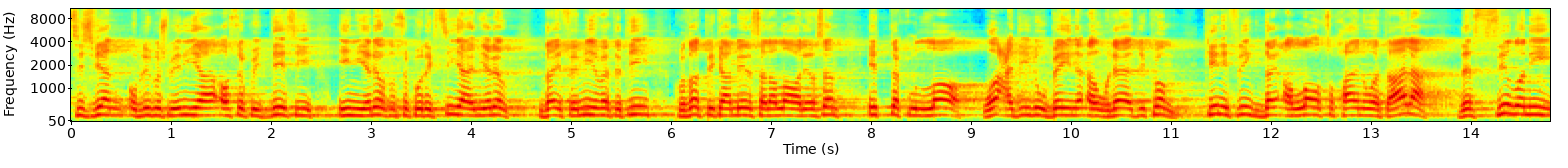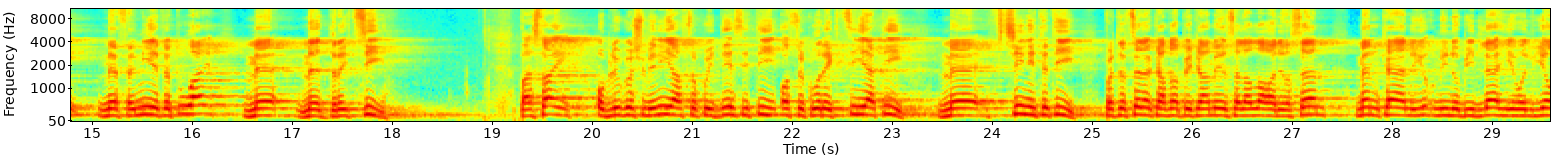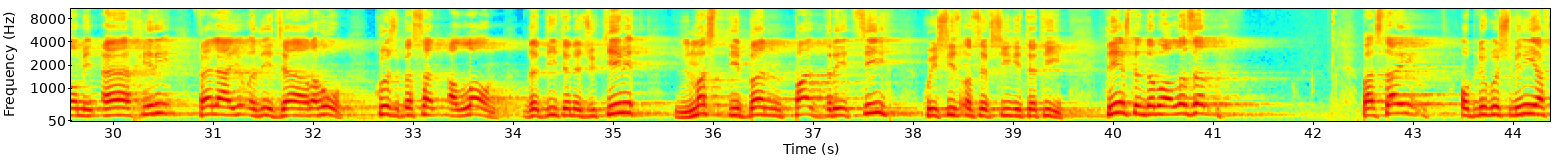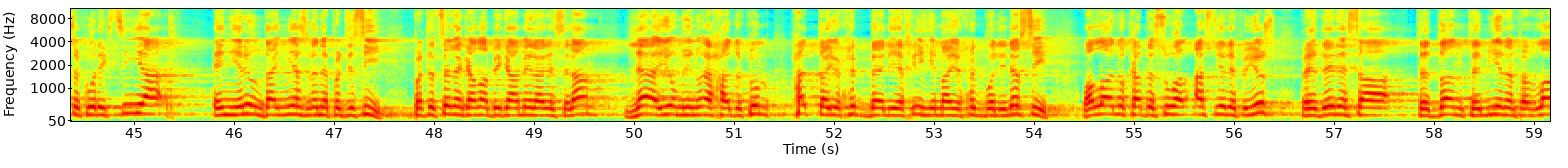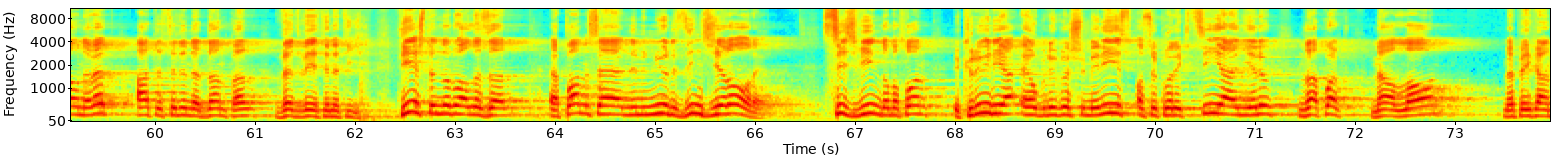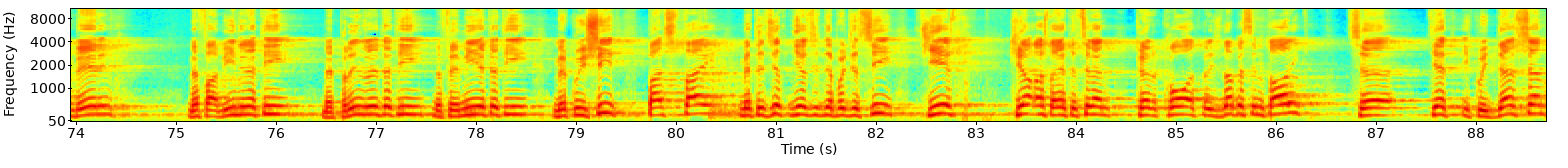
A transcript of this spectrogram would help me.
siç vjen obligueshmëria ose kujdesi i njeriut ose korrektësia e njeriut ndaj fëmijëve të tij, kur thotë Pejgamberi sallallahu alejhi ve sellem, Ittaqullaha wa'dilu bejne auladikum, Keni frikë ndaj Allahut subhanahu ve teala dhe silluni me fëmijët e tuaj me me drejtësi. Pastaj, obligueshmëria ose kujdesi i tij ose korrektësia e tij me fqinjit e tij, për të cilët ka thënë Pejgamberi sallallahu alejhi ve sellem, Men kane yu'minu billahi wal yawmil akhiri fela yu'dhi jarahu, Kush beson Allahun dhe Ditën e Gjykimit, mos t'i bënë padrejtësi kojshisë ose fqinjit të tij. Thjesht, të nderuar vëllezër, Pastaj, obligueshmëria ose korrektësia e njeriut ndaj njerëzve në përgjithësi, për të cilën ka thënë Pejgamberi alejhi selam, La yu'minu ahadukum hatta yuhibba li akhihi ma yuhibbu li nafsihi, Vallahi nuk ka besuar asnjëri prej jush përderisa të don të mirën për vëllaun e vet, atë të cilën e don për vetveten e tij. Thjesht të nderuar vëllezër, e pamë se në mënyrë zinxhirore, Siç vijnë, domethënë, kryerja e obligueshmërisë ose korrektësia e njeriut në raport me Allahun, me Pejgamberin, me familjen e tij, me prindërit e tij, me fëmijët e tij, me kojshitë, pastaj me të gjithë njerëzit në përgjithësi, thjesht kjo është ajo të cilën kërkohet prej çdo besimtarit që të jetë i kujdesshëm,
